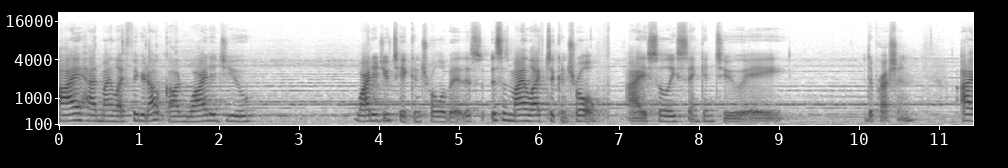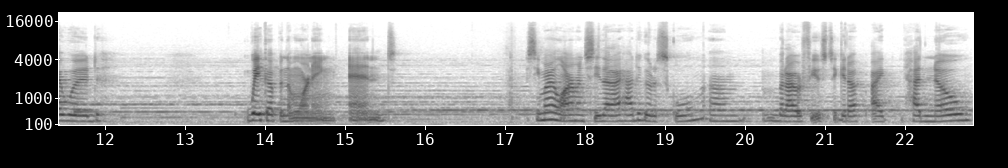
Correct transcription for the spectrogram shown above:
I had my life figured out. God, why did you, why did you take control of it? This, this is my life to control. I slowly sank into a depression. I would wake up in the morning and see my alarm and see that I had to go to school, um, but I refused to get up. I had no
